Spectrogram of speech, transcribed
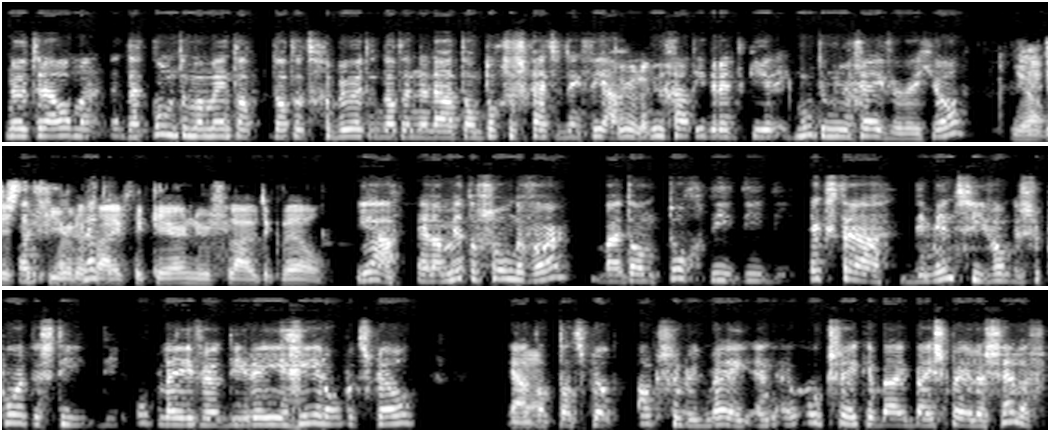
neutraal, maar er komt een moment dat, dat het gebeurt en dat inderdaad dan toch zo'n scheidsrechter denkt van ja, Tuurlijk. nu gaat iedereen tekeer, ik moet hem nu geven, weet je wel. Ja, Dit is de vierde, met- vijfde keer, nu fluit ik wel. Ja, en dan met of zonder VAR, maar dan toch die, die, die extra dimensie van de supporters die, die opleven, die reageren op het spel. Ja, Ja. Dat, dat speelt absoluut mee. En ook zeker bij, bij spelers zelf.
